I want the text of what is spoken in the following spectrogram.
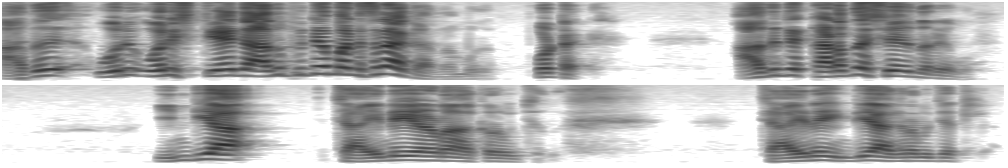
അത് ഒരു ഒരു സ്റ്റേജ് അത് പിന്നെ മനസ്സിലാക്കാം നമ്മൾ. പോട്ടെ. അതിന്റെ കടന്ന സ്റ്റേജ് എന്നറിയുമോ? ഇന്ത്യ ചൈനയാണ് ആക്രമിച്ചത്. ചൈന ഇന്ത്യ ആക്രമിച്ചിട്ടില്ല.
